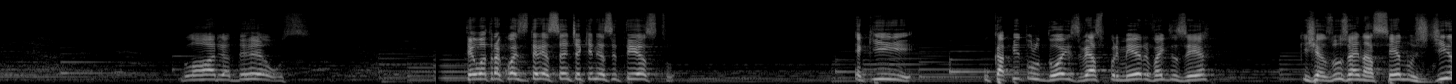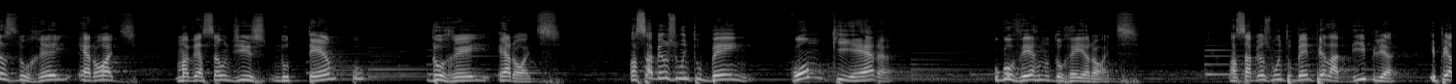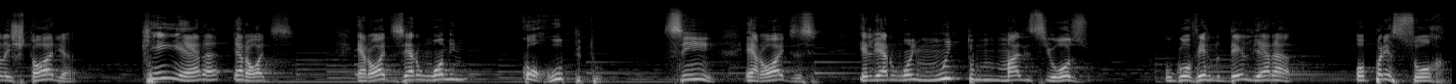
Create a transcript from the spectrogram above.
Glória a Deus. Tem outra coisa interessante aqui nesse texto é que o capítulo 2, verso 1 vai dizer que Jesus vai nascer nos dias do rei Herodes. Uma versão diz no tempo do rei Herodes. Nós sabemos muito bem como que era o governo do rei Herodes. Nós sabemos muito bem pela Bíblia e pela história quem era Herodes. Herodes era um homem corrupto. Sim, Herodes ele era um homem muito malicioso. O governo dele era opressor.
